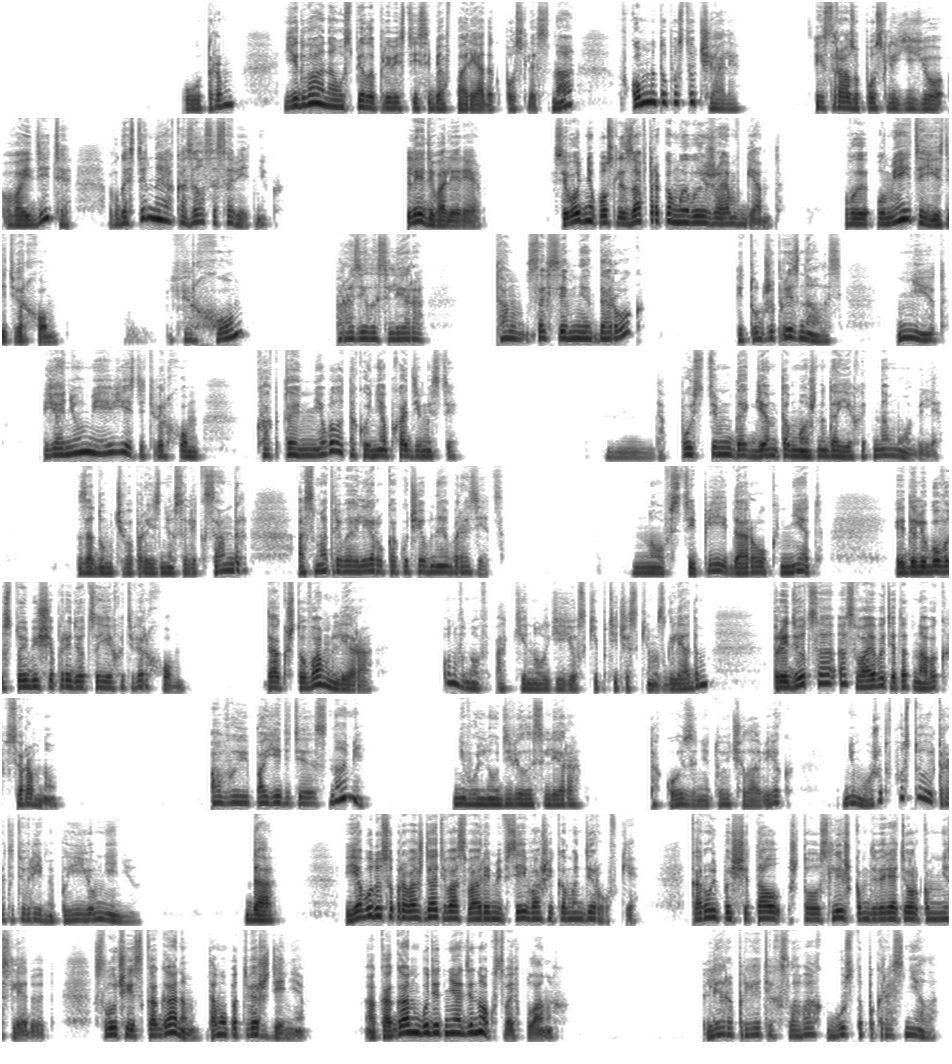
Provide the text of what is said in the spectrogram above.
Утром, едва она успела привести себя в порядок после сна, в комнату постучали. И сразу после ее «войдите» в гостиной оказался советник. Леди Валерия, сегодня после завтрака мы выезжаем в Гент. Вы умеете ездить верхом? Верхом? Поразилась Лера. Там совсем нет дорог? И тут же призналась: "Нет, я не умею ездить верхом. Как-то не было такой необходимости". Допустим, до Гента можно доехать на мобиле, задумчиво произнес Александр, осматривая Леру как учебный образец. Но в степи дорог нет, и до любого стойбища придется ехать верхом. Так что вам, Лера, он вновь окинул ее скептическим взглядом, придется осваивать этот навык все равно. А вы поедете с нами? невольно удивилась Лера. Такой занятой человек не может впустую тратить время, по ее мнению. Да. Я буду сопровождать вас во время всей вашей командировки. Король посчитал, что слишком доверять оркам не следует. Случай с Каганом тому подтверждение. А Каган будет не одинок в своих планах. Лера при этих словах густо покраснела.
